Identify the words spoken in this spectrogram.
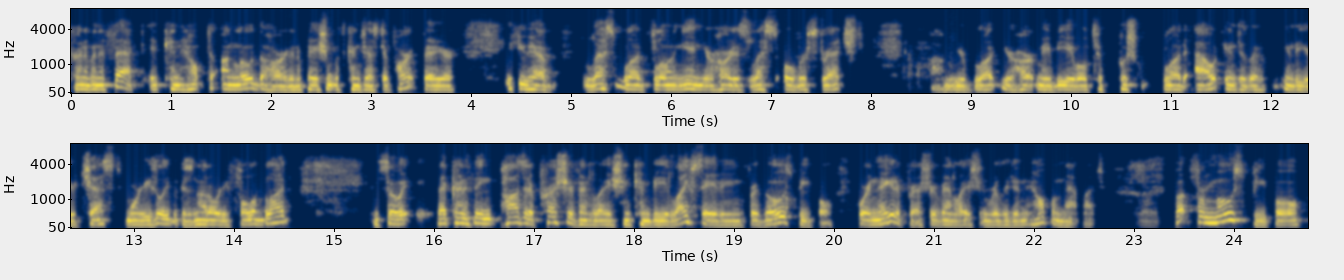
kind of an effect. It can help to unload the heart in a patient with congestive heart failure. If you have less blood flowing in, your heart is less overstretched. Um, your blood, your heart may be able to push blood out into the into your chest more easily because it's not already full of blood. And so it, that kind of thing, positive pressure ventilation can be life-saving for those people where negative pressure ventilation really didn't help them that much. Right. But for most people,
